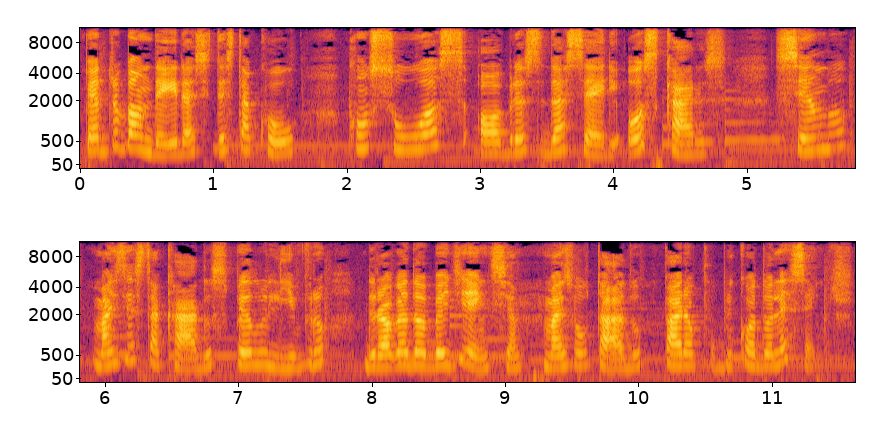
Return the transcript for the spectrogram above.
Pedro Bandeira se destacou com suas obras da série Os Caras, sendo mais destacados pelo livro Droga da Obediência, mais voltado para o público adolescente.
